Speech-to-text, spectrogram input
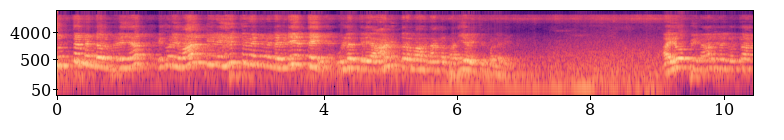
சுத்தம் என்ற ஒரு விடயம் எங்களுடைய வாழ்க்கையிலே இருக்க வேண்டும் என்ற விடயத்தை உள்ளத்திலே ஆணித்தரமாக நாங்கள் பதிய வைத்துக் கொள்ள வேண்டும். ஐரோப்பிய நாடுகளில் ஒன்றான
